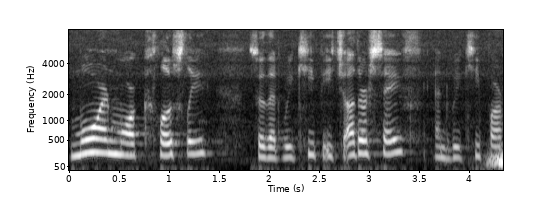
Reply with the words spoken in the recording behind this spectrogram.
more and more closely so that we keep each other safe and we keep our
